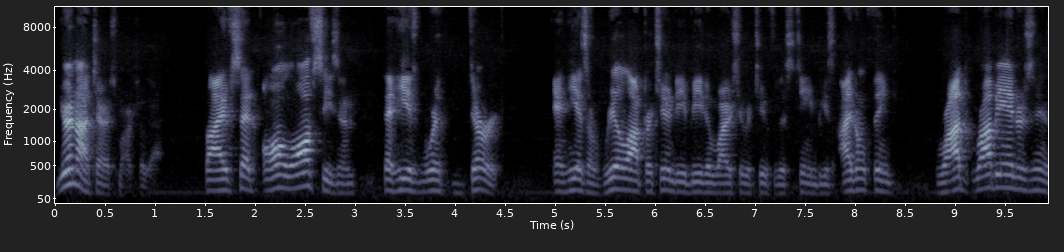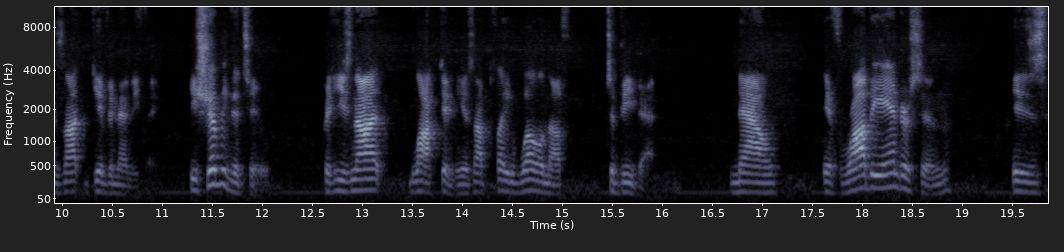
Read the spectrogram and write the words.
You're not a Terrace Marshall guy. But I've said all offseason that he is worth dirt and he has a real opportunity to be the wide receiver two for this team because I don't think Rob, Robbie Anderson is not given anything. He should be the two, but he's not locked in. He has not played well enough to be that. Now, if Robbie Anderson is,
